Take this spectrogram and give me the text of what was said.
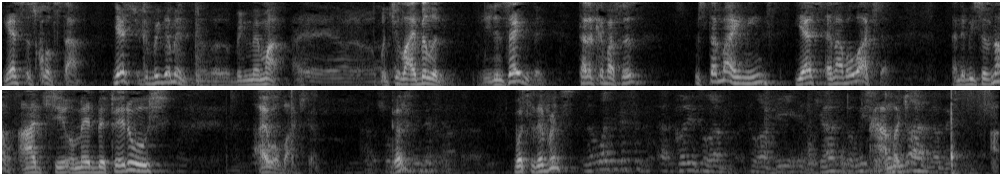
Yes is called stam. Yes, you can bring them in. Uh, bring them on. Uh, what's your liability? He didn't say anything. Tanakama says, Mr. Mahi means yes, and I will watch them. And the B says no, ad she omer beferush, I will watch them. Good. What's the difference? No, what's the difference according to Rabbi, to Rabbi is if you have permission How much- you don't have permission. Uh,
